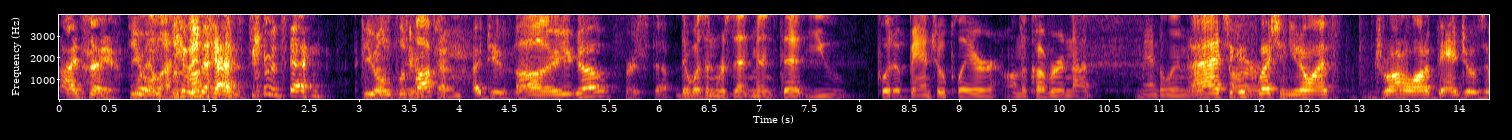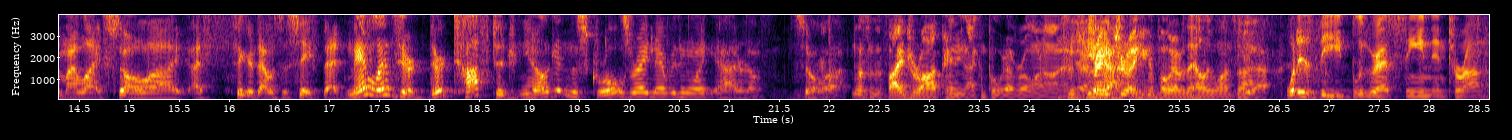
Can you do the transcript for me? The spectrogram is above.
I'd say. Do you way own less Give than it that. 10. Give it ten. Do you own flip Give it flops? 10. I do. Oh, there you go. First step. There wasn't resentment that you put a banjo player on the cover and not mandolin. or That's a good question. You know, I've drawn a lot of banjos in my life, so uh, I figured that was a safe bet. Mandolins, they're they're tough to you know getting the scrolls right and everything like. Yeah, I don't know. So uh, Listen, if I draw a painting, I can put whatever I want on it. Yeah. Frank Drew—he can put whatever the hell he wants on yeah, it. What is the bluegrass scene in Toronto?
